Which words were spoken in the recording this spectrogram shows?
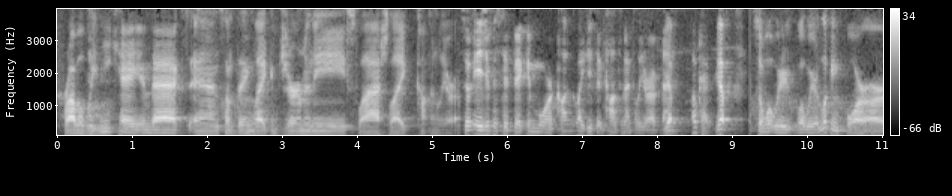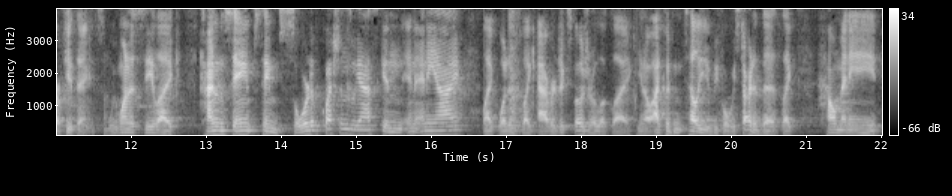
probably Nikkei index and something like Germany slash like continental Europe. So Asia Pacific and more, con- like you said, continental Europe. Then. Yep. Okay. Yep. So what we what we are looking for are a few things. We want to see like kind of the same same sort of questions we ask in in NEI. Like what does like average exposure look like? You know, I couldn't tell you before we started this like how many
